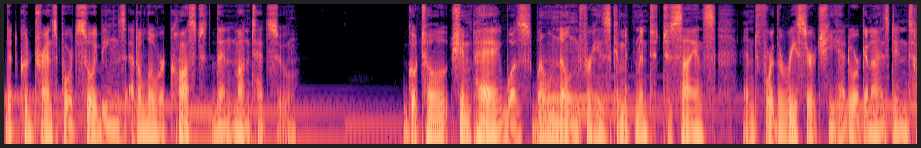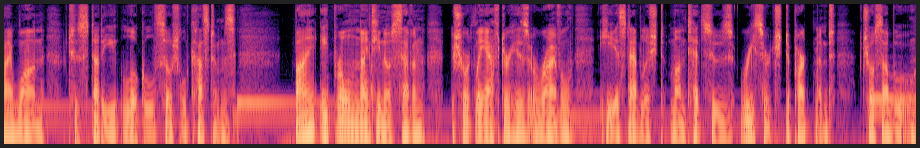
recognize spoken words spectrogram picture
that could transport soybeans at a lower cost than Mantetsu. Goto Shimpei was well known for his commitment to science and for the research he had organized in Taiwan to study local social customs. By April 1907, shortly after his arrival, he established Mantetsu's research department, Chosabu.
